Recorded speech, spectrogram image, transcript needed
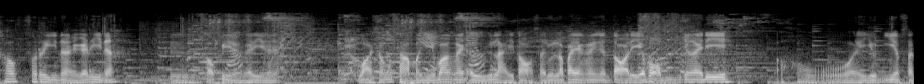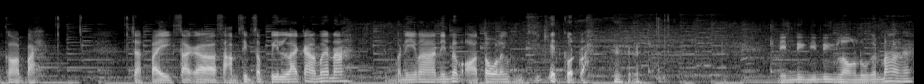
เข้าฟรีหน่อยก็ดีนะ คือเข้าฟรีหน่อยก็ดีนะ วายช่องสามอย่างนี้ว่าไงเออไหลต่อสายดุลแล้วไปยังไงกันต่อดีครับผมยังไงดีโอ้โหหยุดเงียบสักก่อนไป จัดไปอีกสักสามสิบสปินแล้วกันเมื่อนะวันนี้มานิดแบบออโต้แล้วผมขี้เกียจกดว่ะนิดนึงนิดนึงลองดูกันบ้างนะ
